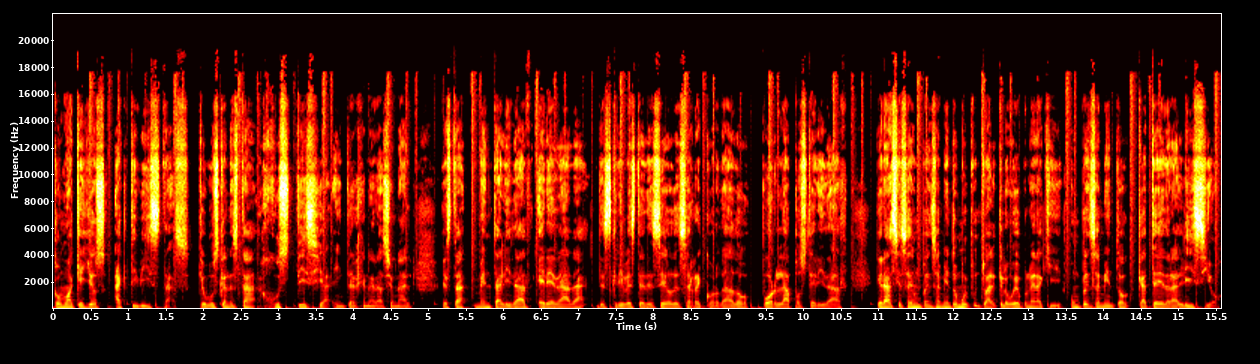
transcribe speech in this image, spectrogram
como aquellos activistas que buscan esta justicia intergeneracional. Esta mentalidad heredada describe este deseo de ser recordado por la posteridad gracias a un pensamiento muy puntual que lo voy a poner aquí, un pensamiento catedralicio.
